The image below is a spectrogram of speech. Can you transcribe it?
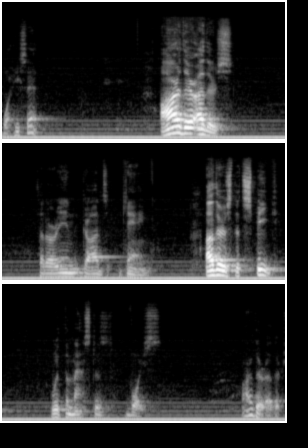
what he said. Are there others that are in God's gang? others that speak with the Master's voice. Are there others?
